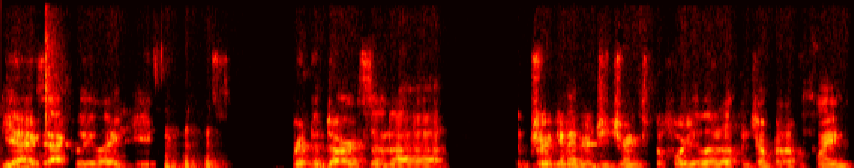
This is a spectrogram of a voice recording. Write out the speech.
Yeah, exactly. Like ripping darts and uh, drinking energy drinks before you load up and jump out of a plane.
